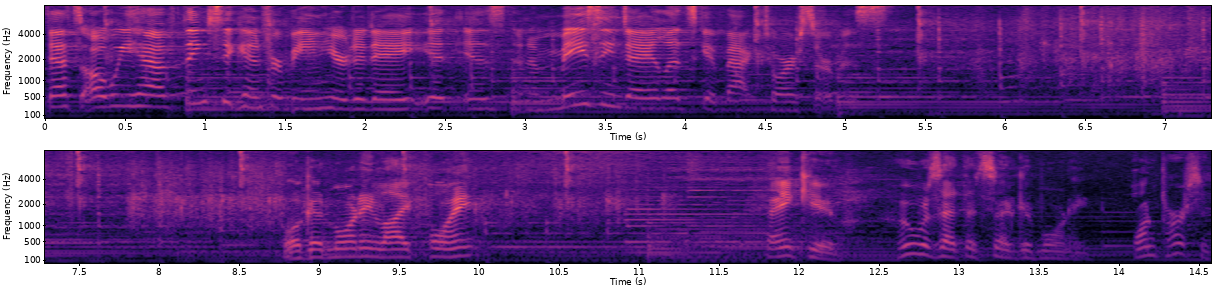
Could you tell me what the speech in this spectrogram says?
That's all we have. Thanks again for being here today. It is an amazing day. Let's get back to our service. Well, good morning, Life Point. Thank you. Who was that that said good morning? One person.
